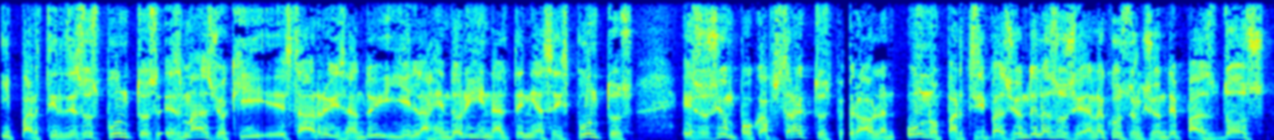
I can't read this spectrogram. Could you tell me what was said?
y partir de esos puntos. Es más, yo aquí estaba revisando y, la agenda original tenía seis puntos. Eso sí, un poco abstractos, pero hablan. Uno, participación de la sociedad en la construcción de paz. Dos,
